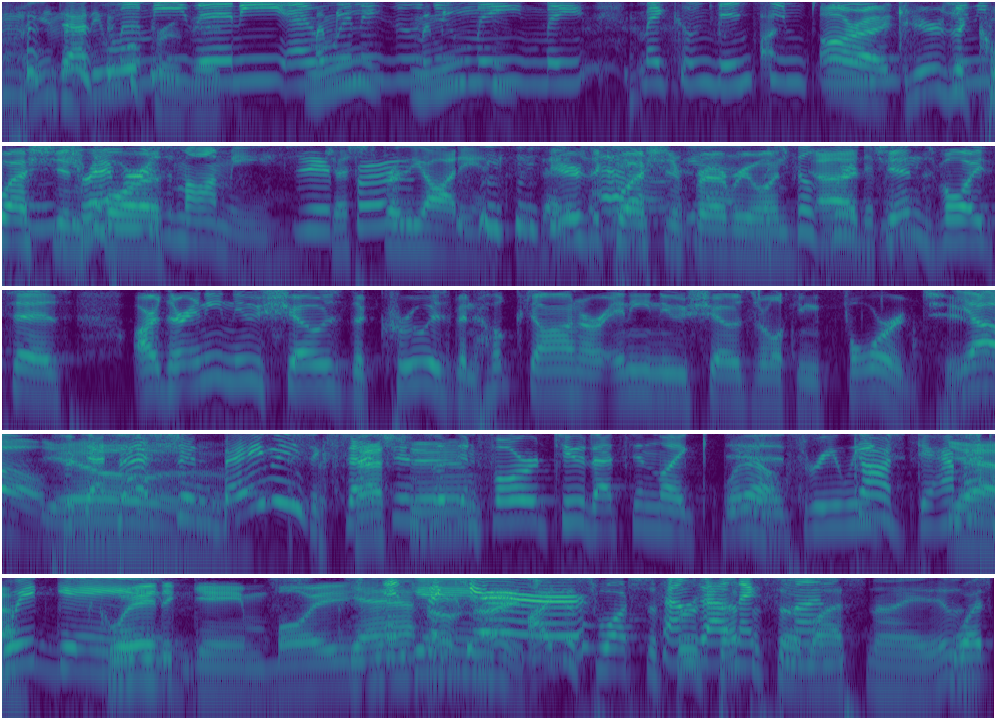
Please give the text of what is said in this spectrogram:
Mommy and Daddy will Mommy, approve it. Daddy, I Mommy, want to go mommy. to my, my, my convention. All right, here's a Anything? question for Trevor's us. mommy, just for the audience. Here's a Oh, question for yes. everyone. Which feels Uh, weird to me. Jen's Void says, "Are there any new shows the crew has been hooked on, or any new shows they're looking forward to?" Yo, Yo. Succession, baby. Succession's Succession. looking forward to. That's in like What uh, else? three weeks. God damn it. Yeah. Squid Game. Squid Game, boys. Yeah. Insecure. I just watched the Comes first out next episode month. last night. It was What-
